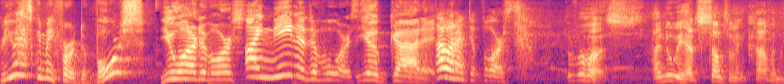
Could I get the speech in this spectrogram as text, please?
Are you asking me for a divorce? You want a divorce? I need a divorce. You got it. I want a divorce. Divorce. I knew we had something in common.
